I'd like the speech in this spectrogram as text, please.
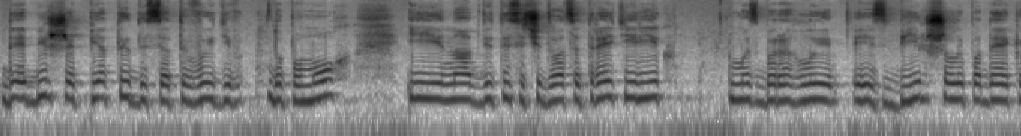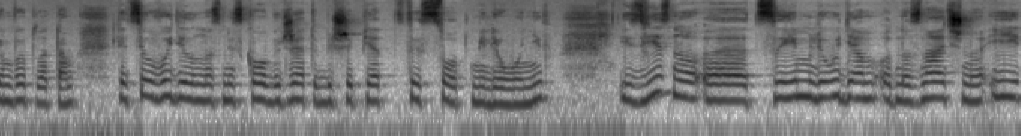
де більше 50 видів допомог. І на 2023 рік. Ми зберегли і збільшили по деяким виплатам. Для цього виділено з міського бюджету більше 500 мільйонів. І звісно, е, цим людям однозначно і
